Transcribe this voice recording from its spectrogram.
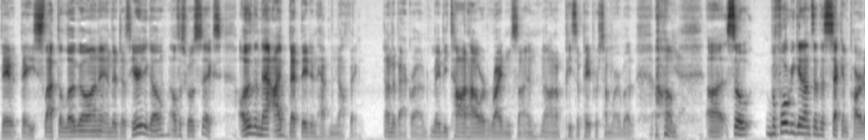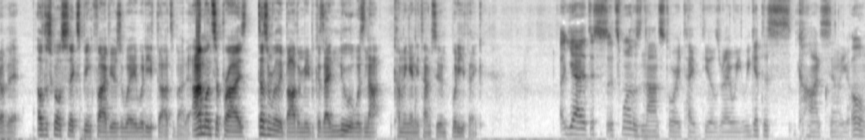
They they slapped a logo on it and they're just here you go, Elder Scrolls Six. Other than that, I bet they didn't have nothing on the background. Maybe Todd Howard writing something on a piece of paper somewhere. But um, yeah. uh, so before we get onto the second part of it, Elder Scrolls Six being five years away, what are your thoughts about it? I'm unsurprised. Doesn't really bother me because I knew it was not coming anytime soon. What do you think? Uh, yeah, it's it's one of those non-story type deals, right? We, we get this constantly. Oh,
